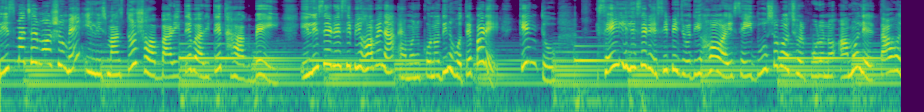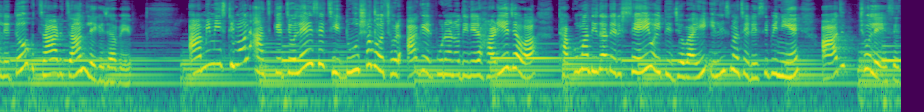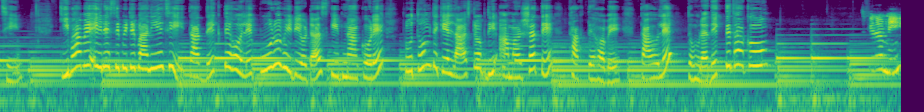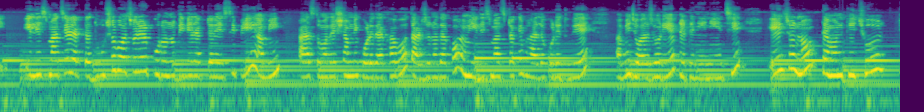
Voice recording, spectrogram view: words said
ইলিশ মাছের মরশুমে ইলিশ মাছ তো সব বাড়িতে বাড়িতে থাকবেই। ইলিশের রেসিপি হবে না, এমন কোনো দিন হতে পারে? কিন্তু সেই ইলিশের রেসিপি যদি হয়, সেই দুশো বছর পুরনো আমলের, তাহলে তো চার চাঁদ লেগে যাবে। আমি মিষ্টিমন আজকে চলে এসেছি দুশো বছর আগের পুরানো দিনের হারিয়ে যাওয়া ঠাকুমা দিদাদের সেই ঐতিহ্যবাহী ইলিশ মাছের রেসিপি নিয়ে আজ চলে এসেছি। কীভাবে এই রেসিপিটি বানিয়েছি তা দেখতে হলে পুরো ভিডিওটা স্কিপ না করে প্রথম থেকে লাস্ট অবধি আমার সাথে থাকতে হবে। তাহলে তোমরা দেখতে থাকো। আমি ইলিশ মাছের একটা দুশো বছরের পুরনো দিনের একটা রেসিপি আমি আজ তোমাদের সামনে করে দেখাবো। তার জন্য দেখো, আমি ইলিশ মাছটাকে ভালো করে ধুয়ে আমি জল ঝরিয়ে প্লেটে নিয়ে নিয়েছি। এর জন্য তেমন কিছু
